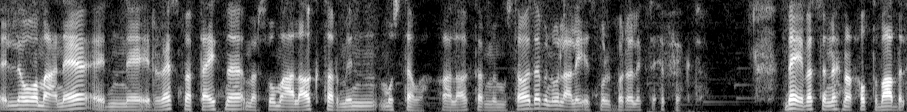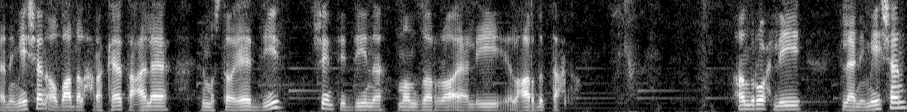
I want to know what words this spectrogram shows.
اللي هو معناه إن الرسمة بتاعتنا مرسومة على أكتر من مستوى على أكتر من مستوى. ده بنقول عليه اسمه ال parallax effect باقي بس إن إحنا نحط بعض ال animation أو بعض الحركات على المستويات دي عشان تدينا منظر رائع للعرض بتاعنا. هنروح لل animation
